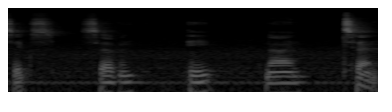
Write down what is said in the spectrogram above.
Six, seven, eight, nine, ten.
